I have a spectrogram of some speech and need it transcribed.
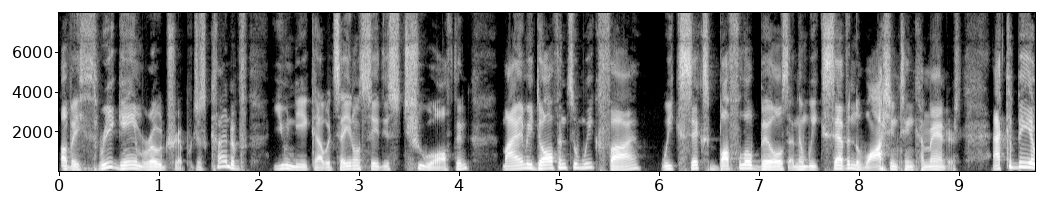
of a three game road trip, which is kind of unique. I would say you don't see this too often. Miami Dolphins in week five, week six, Buffalo Bills, and then week seven, the Washington Commanders. That could be a,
